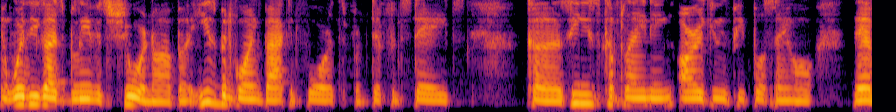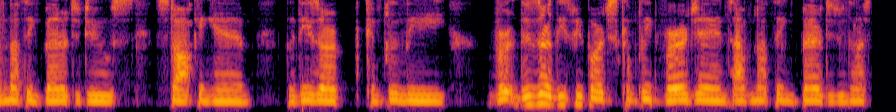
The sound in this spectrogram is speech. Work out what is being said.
and whether you guys believe it's true or not but he's been going back and forth from different states because he's complaining, arguing with people, saying, oh, they have nothing better to do, stalking him, that these are completely, these are these people are just complete virgins, have nothing better to do in their lives.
